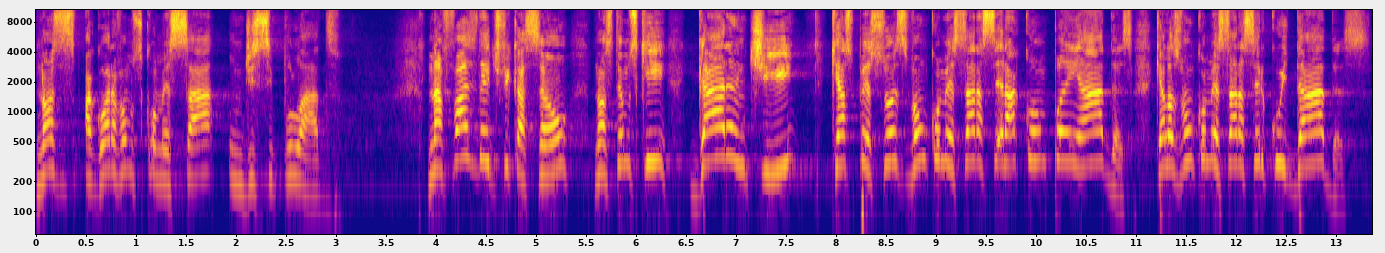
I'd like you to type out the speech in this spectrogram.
Nós agora vamos começar um discipulado. Na fase da edificação, nós temos que garantir que as pessoas vão começar a ser acompanhadas, que elas vão começar a ser cuidadas.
